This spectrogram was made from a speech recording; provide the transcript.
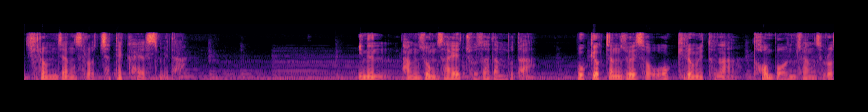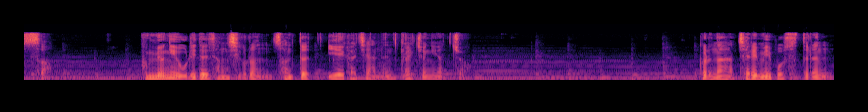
실험 장소로 채택하였습니다. 이는 방송사의 조사단보다 목격 장소에서 5km나 더 먼 장소로서 분명히 우리들 상식으론 선뜻 이해가지 않는 결정이었죠. 그러나 제레미 보스들은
